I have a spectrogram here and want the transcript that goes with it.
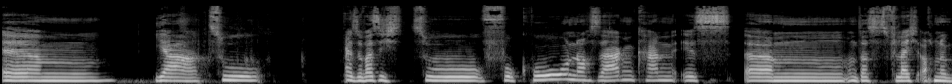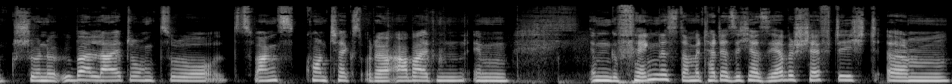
Ähm, ja, zu also was ich zu Foucault noch sagen kann, ist, ähm, und das ist vielleicht auch eine schöne Überleitung zu Zwangskontext oder Arbeiten im, im Gefängnis. Damit hat er sich ja sehr beschäftigt. Ähm,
